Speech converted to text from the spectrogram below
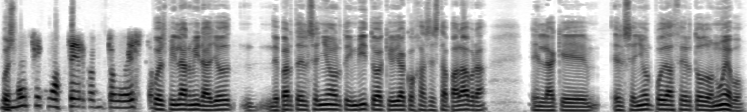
Pues- no sé qué hacer con todo esto. Pues Pilar, mira, yo de parte del Señor te invito a que hoy acojas esta palabra en la que el Señor puede hacer todo nuevo.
